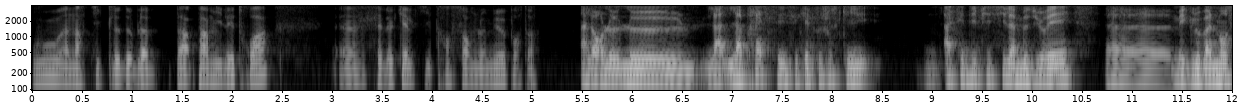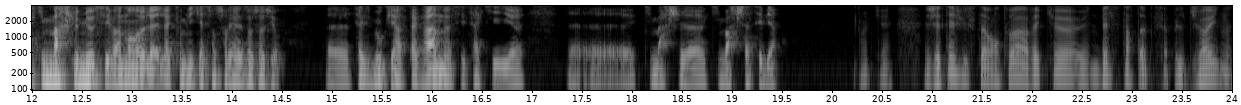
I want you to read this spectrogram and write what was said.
ou un article de blog? parmi les trois, c'est lequel qui transforme le mieux pour toi? Alors, le, la, presse, c'est quelque chose qui est assez difficile à mesurer, mais globalement, ce qui marche le mieux, c'est vraiment la, communication sur les réseaux sociaux. Facebook et Instagram, c'est ça qui, qui, marche, qui marche assez bien. Ok. J'étais juste avant toi avec une belle startup qui s'appelle Join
